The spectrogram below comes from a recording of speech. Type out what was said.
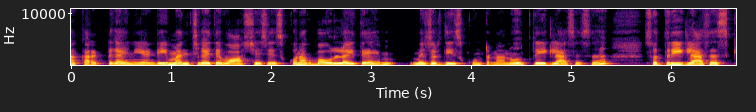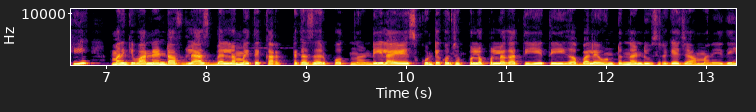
నాకు కరెక్ట్గా అయినాయండి. మంచిగా అయితే వాష్ చేసేసుకొని నాకు బౌల్లో అయితే మెజర్ తీసుకుంటున్నాను. Three glasses. సో త్రీ గ్లాసెస్కి మనకి వన్ అండ్ హాఫ్ గ్లాస్ బెల్లం అయితే కరెక్ట్గా సరిపోతుందండి. ఇలా వేసుకుంటే కొంచెం పుల్ల పుల్లగా తీయ తీయగా భలే ఉంటుందండి ఉసిరికాయ జామ్ అనేది.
